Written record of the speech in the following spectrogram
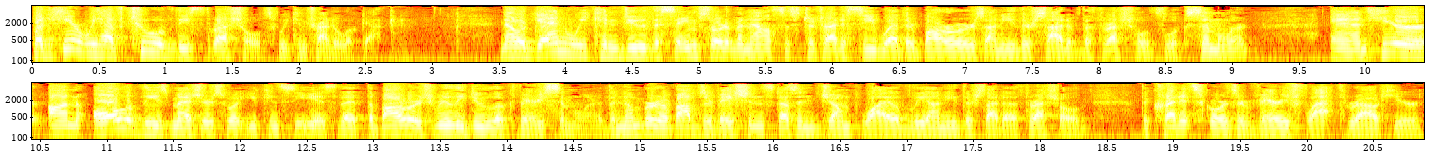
But here we have two of these thresholds we can try to look at. Now again, we can do the same sort of analysis to try to see whether borrowers on either side of the thresholds look similar. And here, on all of these measures, what you can see is that the borrowers really do look very similar. The number of observations doesn't jump wildly on either side of the threshold. The credit scores are very flat throughout here.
